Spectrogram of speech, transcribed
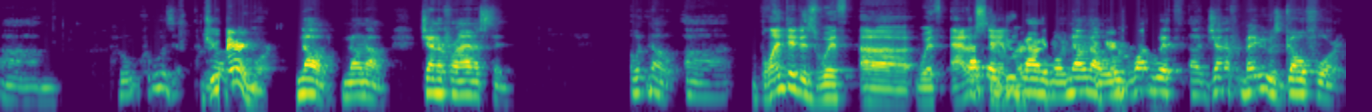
um, who who was it? Drew Barrymore. No, no, no. Jennifer Aniston. Oh, no. Uh, Blended is with uh with Adam Sandler. Drew Barrymore. No, no. It was one with uh, Jennifer. Maybe it was Go for It.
